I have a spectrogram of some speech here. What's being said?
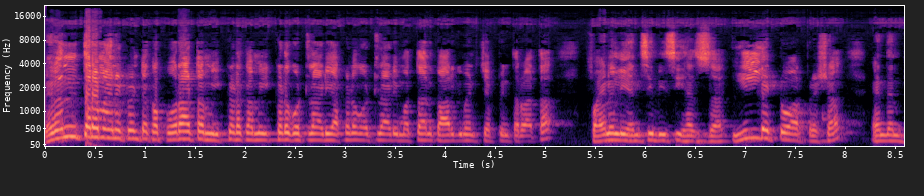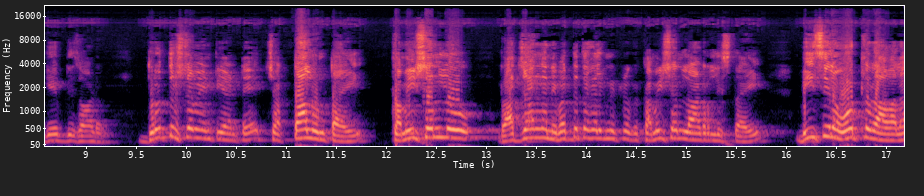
నిరంతరమైనటువంటి ఒక పోరాటం ఇక్కడ కమి ఇక్కడ కొట్లాడి అక్కడ కొట్లాడి మొత్తానికి ఆర్గ్యుమెంట్ చెప్పిన తర్వాత finally NCBC has yielded to our pressure and then gave this order దురదృష్టం ఏంటి అంటే చట్టాలు ఉంటాయి కమిషన్లు రాజ్యాంగ నిబద్ధత కలిగినటువంటి ఒక కమిషన్లు ఆర్డర్లు ఇస్తాయి. బీసీల ఓట్లు రావాలా?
